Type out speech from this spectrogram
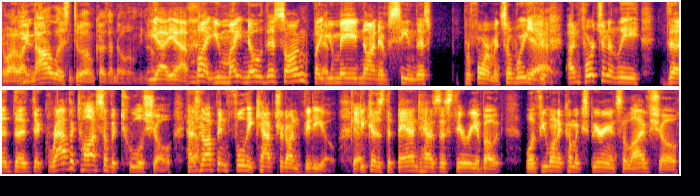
to want to like You- not listen to them because I know them. You know. Yeah, yeah. But you might know this song, but Yep. you may not have seen this performance. So we Yeah. unfortunately the the the gravitas of a tool show has Yeah. not been fully captured on video Okay. because the band has this theory about well if you want to come experience the live show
